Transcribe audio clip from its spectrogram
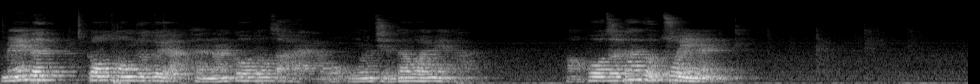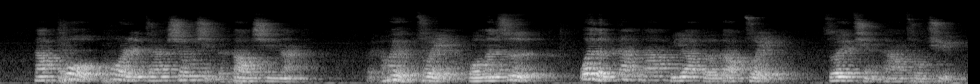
没得沟通就对了，很难沟通。说哎，我我们请到外面，啊，否则他有罪呢。他破破人家修行的道心呢，会有罪。我们是为了让他不要得到罪，所以请他出去，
